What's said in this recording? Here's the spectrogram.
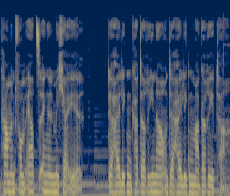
kamen vom Erzengel Michael, der heiligen Katharina und der heiligen Margareta.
